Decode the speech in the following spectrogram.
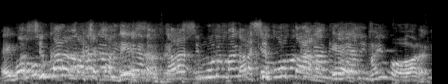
É igual se o cara bate a cabeça. O cara, segura uma, o cara quer voltar, quer? e vai embora.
